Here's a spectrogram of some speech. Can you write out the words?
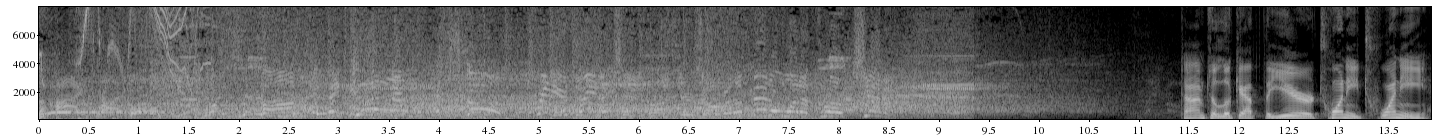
a high fly ball. Deep right center field. It's good! And score! Brilliant finish! Rogers over the middle. What a throw, Jennings. Time to look at the year 2020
